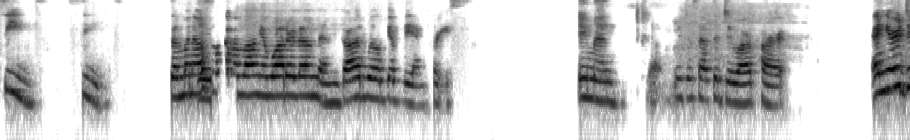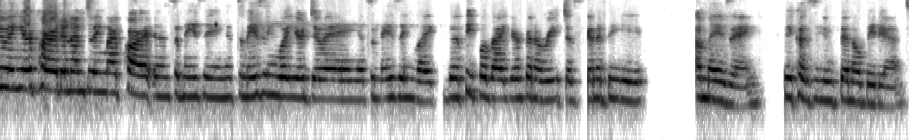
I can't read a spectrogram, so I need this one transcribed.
seeds, seeds. Someone else will come along and water them, and God will give the increase. Amen. Yeah, we just have to do our part. And you're doing your part, and I'm doing my part, and it's amazing. It's amazing what you're doing. It's amazing, like the people that you're going to reach is going to be amazing because you've been obedient.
